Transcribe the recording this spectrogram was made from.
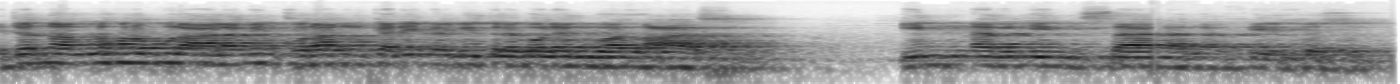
এজন্য আল্লাহ রব্বুল আলামিন কোরআন কারীমের ভিতরে বলেন, ওয়াল আসর ইন্নাল ইনসানা লাফি খুসর।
